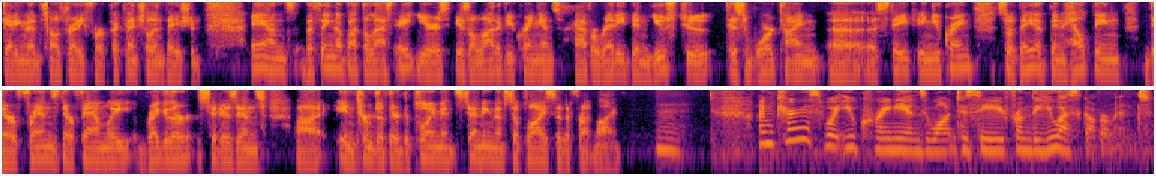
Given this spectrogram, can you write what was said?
getting themselves ready for a potential invasion. And the thing about the last eight years is a lot of Ukrainians have already been used to this wartime uh, state in Ukraine. So they have been helping their friends, their family, regular citizens uh, in terms of their deployment, sending them supplies to the front line. Mm. I'm curious what Ukrainians want to see from the U.S. government.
